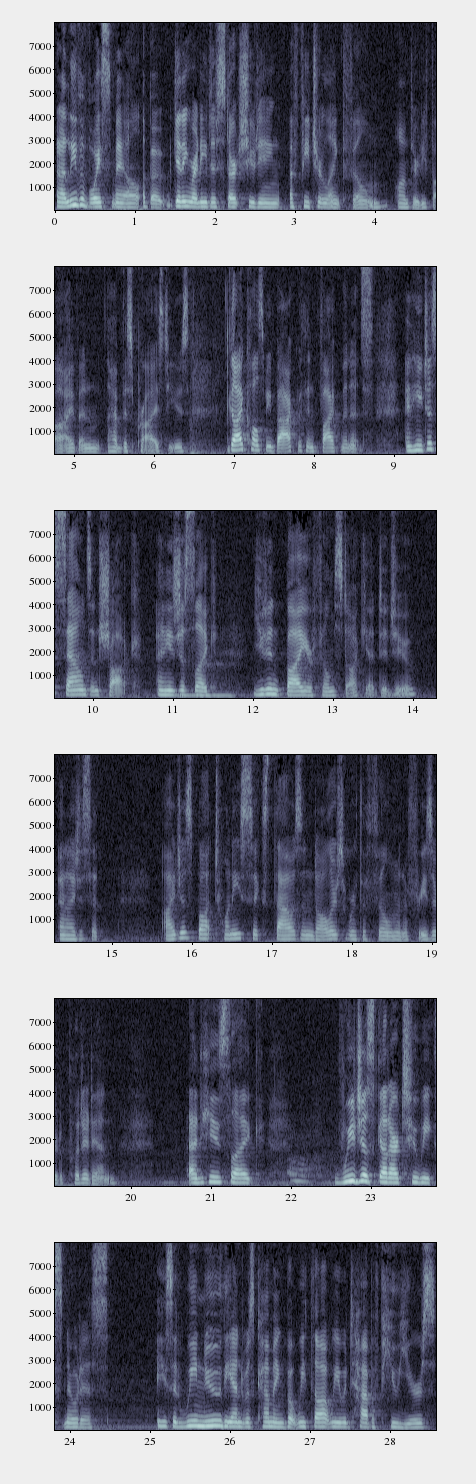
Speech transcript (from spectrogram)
and I leave a voicemail about getting ready to start shooting a feature length film on 35 and I have this prize to use guy calls me back within five minutes and he just sounds in shock and he's just like you didn't buy your film stock yet did you and i just said i just bought $26000 worth of film in a freezer to put it in and he's like, "We just got our two weeks notice." He said, "We knew the end was coming, but we thought we would have a few years.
